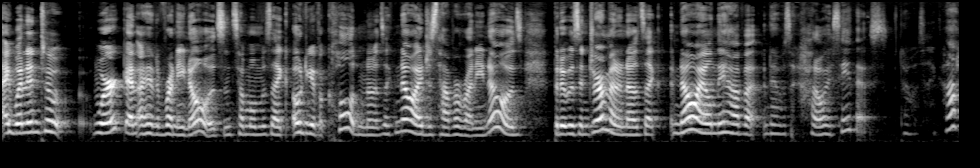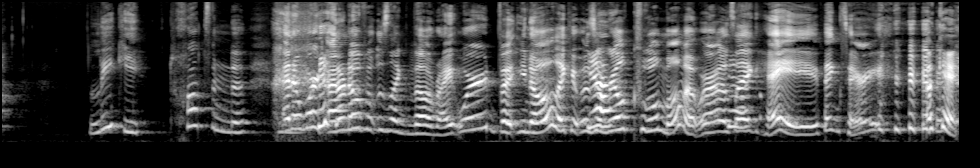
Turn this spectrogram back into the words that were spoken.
I went into work and I had a runny nose and someone was like, "Oh, do you have a cold?" And I was like, "No, I just have a runny nose." But it was in German and I was like, "No, I only have a." And I was like, "How do I say this?" And I was like, "Huh, leaky." Tropfende. And it worked. I don't know if it was like the right word, but you know, like it was Yeah. a real cool moment where I was Yeah. like, "Hey, thanks, Harry." Okay,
